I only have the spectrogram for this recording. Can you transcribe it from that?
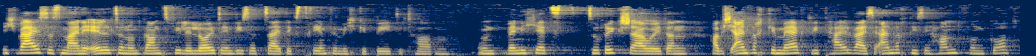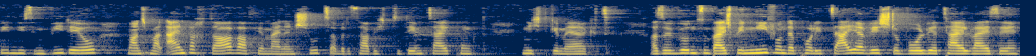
ich weiß, dass meine Eltern und ganz viele Leute in dieser Zeit extrem für mich gebetet haben. Und wenn ich jetzt zurückschaue, dann habe ich einfach gemerkt, wie teilweise einfach diese Hand von Gott, wie in diesem Video, manchmal einfach da war für meinen Schutz, aber das habe ich zu dem Zeitpunkt nicht gemerkt. Also wir wurden zum Beispiel nie von der Polizei erwischt, obwohl wir teilweise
